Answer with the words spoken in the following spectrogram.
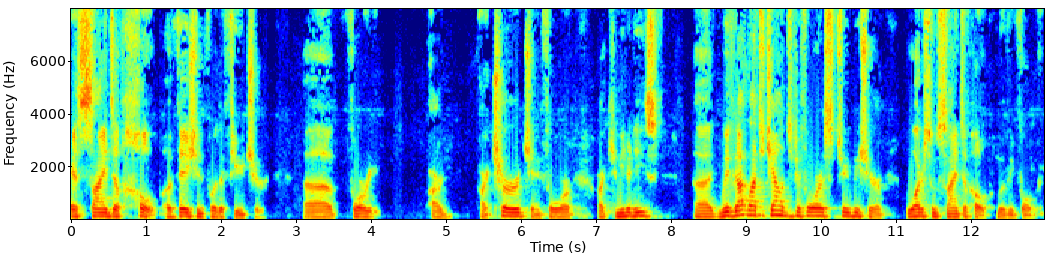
as signs of hope, a vision for the future, uh, for our our church and for our communities? Uh, we've got lots of challenges before us, to be sure. What are some signs of hope moving forward?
